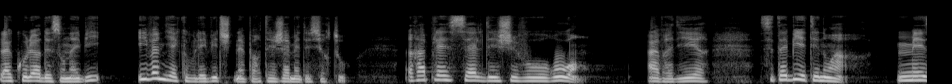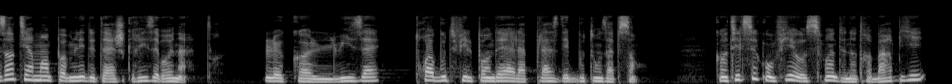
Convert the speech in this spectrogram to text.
La couleur de son habit, Ivan Yakovlevitch ne portait jamais de surtout, rappelait celle des chevaux rouans. À vrai dire, cet habit était noir, mais entièrement pommelé de taches grises et brunâtres. Le col luisait, trois bouts de fil pendaient à la place des boutons absents. Quand il se confiait aux soins de notre barbier,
